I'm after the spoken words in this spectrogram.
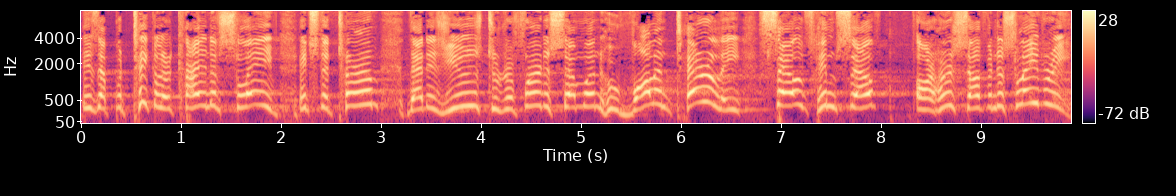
is a particular kind of slave. It's the term that is used to refer to someone who voluntarily sells himself or herself into slavery.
